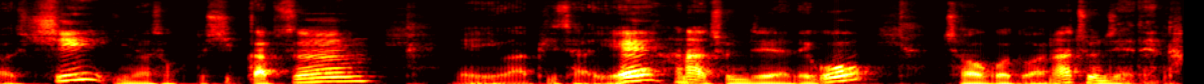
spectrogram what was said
역시 이 녀석도 C 값은 A와 B 사이에 하나 존재해야 되고 적어도 하나 존재해야 된다.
